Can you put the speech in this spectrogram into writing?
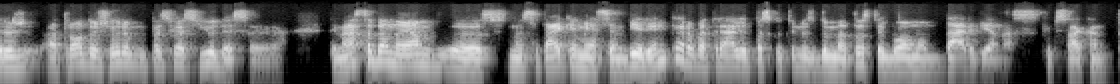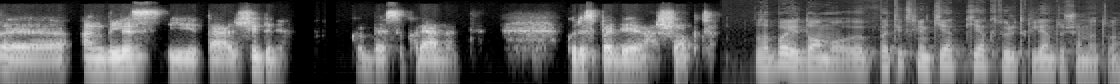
ir atrodo, žiūrim, pas juos judesio yra. Tai mes tada nuėjom, nusitaikėme SMB rinką ir realiai paskutinius du metus tai buvo mums dar vienas, kaip sakant, e, anglis į tą žydinį besikūrenant, kuris padėjo šokti. Labai įdomu. Patikslink, kiek, kiek turit klientų šiuo metu?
